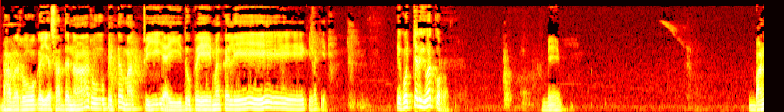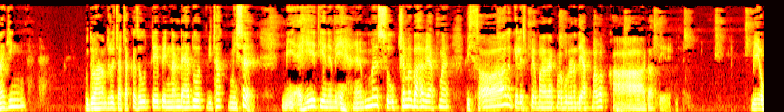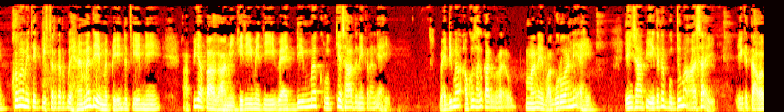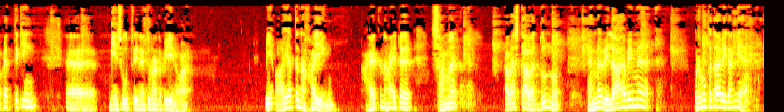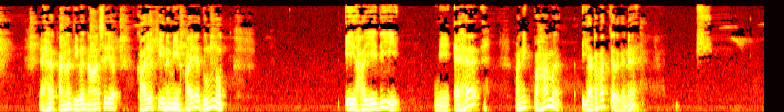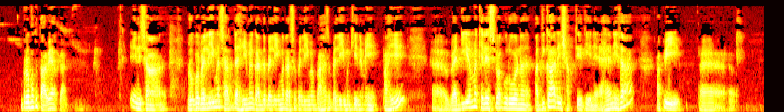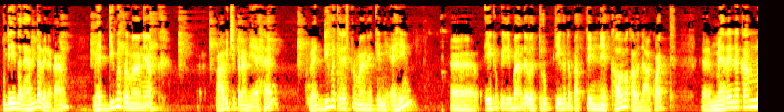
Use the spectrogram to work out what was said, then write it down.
භව රෝගය සදනා රූපෙට මත් වී ඇයිද ප්‍රේම කලේ කියලා කියනවා. ඒ කොච්චර කිව්වත් කරනවා. මේ බණකින් බුදුහාමුදුර චචක්ක සූත්‍රයේ පෙන්වන්න හැදුවොත් විතක් මිස මේ ඇහි තියෙන මේ හැම සූක්ෂම භාවයක්ම විශාල කෙලස් ප්‍රමාණයක් වගුරුන දෙයක් බව කාටවත් තේරෙන්නේ මේ ඔක්කොම මෙතෙක් විස්තර කරපු හැමදේම පේන්න තියෙන්නේ අපි අපාගාමී කිරීමේදී වැඩිම කෘත්‍ය සාධනය කරන්නේ ඇහි. වැඩිම අකුසල කර්මනේ වගුරවන්නේ ඇහි. ඒ නිසා අපි ඒකට බුද්ධම ආසයි. ඒක තව පැත්තකින් මේ සූත්‍රේ නැතුණාට පේනවා. මේ ආයතන හයෙන් ආයතන හයට සම අවස්ථාවක් දුන්නොත් හැම වෙලාවෙම ප්‍රමුඛතාවය ගන්න ඇහැ. ඇහැ කන දිව නාසය කය කියන මේ හය දුන්නොත් ඒ හයේදී මේ ඇහැ අනික් පහම යටපත් කරගෙන ප්‍රමුඛතාවය ගන්න. ඒ නිසා රූප බැලීම, ශබ්ද ඇහිම, ගන්ධ බැලීම, රස බැලීම, පහස බැලීම කියන මේ පහේ වැඩියම කෙලෙස් වගුරුවන අධිකාරී ශක්තිය තියෙන ඇහැ නිසා අපි උදේ ඉඳලා හැන්ද වෙනකන් වැඩිම ප්‍රමාණයක් පාවිච්චි කරන්නේ ඇහැ වැඩිම කෙලස් ප්‍රමාණයක් ඉන්නේ ඇහෙන් ඒක පිළිබඳව තෘප්තියකටපත් වෙන්නේ කවම කවදාකවත් මැරෙනකම්ම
